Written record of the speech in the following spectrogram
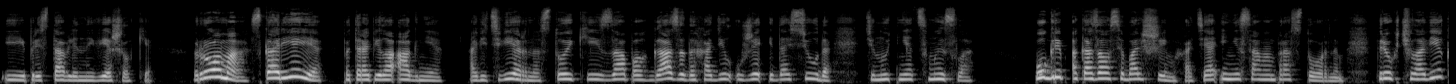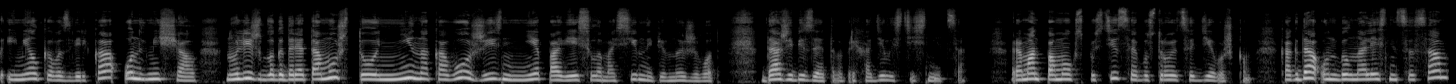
и приставленной вешалки. «Рома, скорее!» — поторопила Агния. А ведь верно, стойкий запах газа доходил уже и до сюда, тянуть нет смысла. Погреб оказался большим, хотя и не самым просторным. Трех человек и мелкого зверька он вмещал, но лишь благодаря тому, что ни на кого жизнь не повесила массивный пивной живот. Даже без этого приходилось тесниться. Роман помог спуститься и обустроиться девушкам. Когда он был на лестнице сам,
